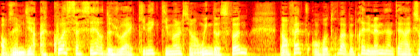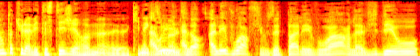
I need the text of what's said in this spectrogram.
Alors vous allez me dire à quoi ça sert de jouer à Kinectimals sur un Windows Phone? Ben en fait, on retrouve à peu près les mêmes interactions. Toi, tu l'avais testé, Jérôme, euh, Ah oui, alors allez voir si vous n'êtes pas allé voir la vidéo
